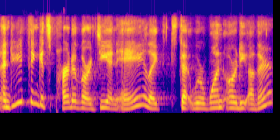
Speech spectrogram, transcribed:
And do you think it's part of our DNA, like that we're one or the other?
